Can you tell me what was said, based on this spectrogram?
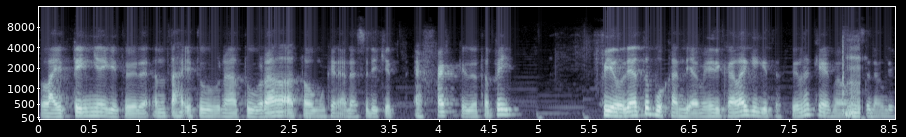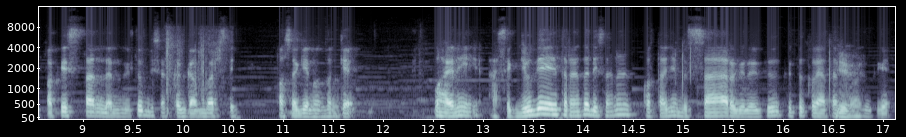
lightingnya gitu. Entah itu natural atau mungkin ada sedikit efek gitu. Tapi feelnya tuh bukan di Amerika lagi gitu. Feelnya kayak memang hmm. sedang di Pakistan dan itu bisa kegambar sih. Pas lagi nonton kayak wah ini asik juga ya ternyata di sana kotanya besar gitu itu itu kelihatan yeah. banget gitu kayak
